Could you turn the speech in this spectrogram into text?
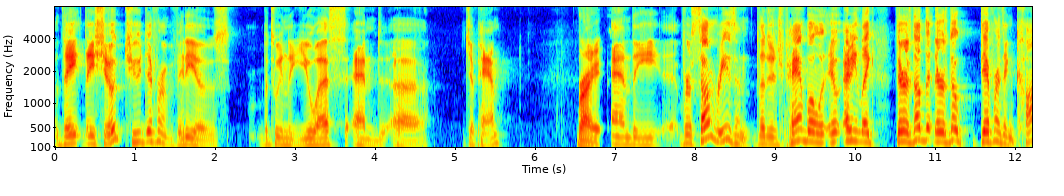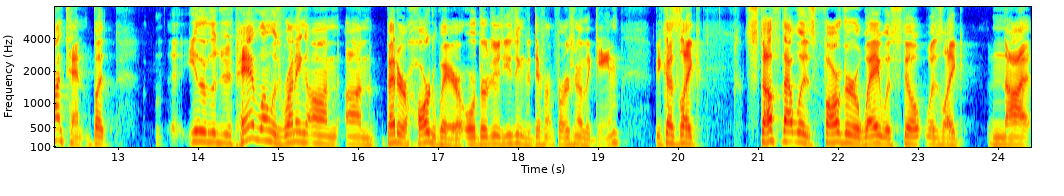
they they showed two different videos between the U.S. and uh, Japan, Right. and the for some reason the Japan one was. It, I mean, like there's no there's no difference in content, but either the Japan one was running on on better hardware, or they're just using a different version of the game, because like stuff that was farther away was still was like not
